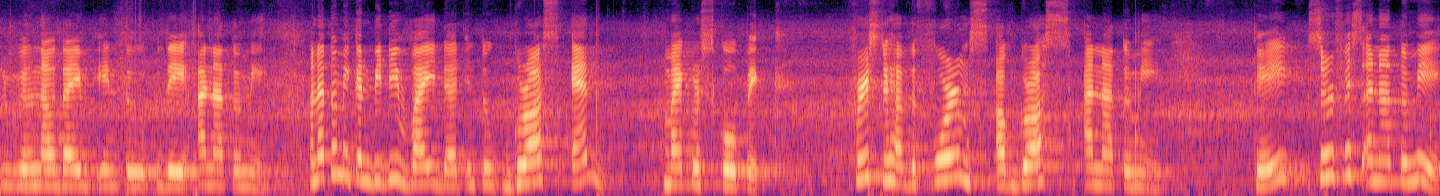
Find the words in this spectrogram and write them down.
we will now dive into the anatomy. Anatomy can be divided into gross and microscopic. First, we have the forms of gross anatomy. Okay, surface anatomy.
